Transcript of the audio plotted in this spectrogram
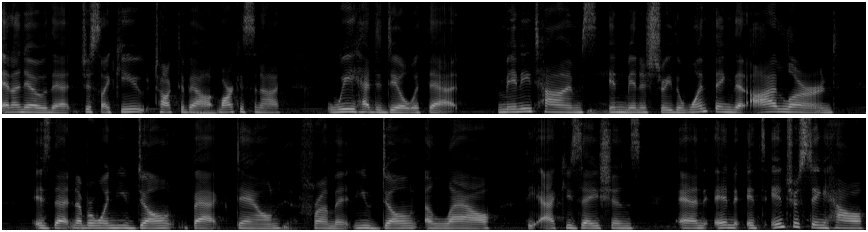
And I know that just like you talked about, hmm. Marcus and I, we had to deal with that many times Mm-hmm. in ministry. The one thing that I learned is that number one, you don't back down from it. You don't allow the accusations. And, and it's interesting how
